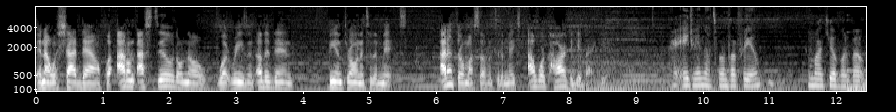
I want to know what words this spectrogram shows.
and I was shot down for I don't I still don't know what reason other than being thrown into the mix. I didn't throw myself into the mix. I worked hard to get back here. All right, Adrian, that's one vote for you. And Mark, you have one vote.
